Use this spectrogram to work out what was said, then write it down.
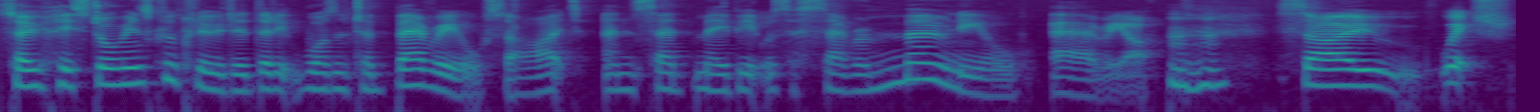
so historians concluded that it wasn't a burial site and said maybe it was a ceremonial area. Mm-hmm. So, which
